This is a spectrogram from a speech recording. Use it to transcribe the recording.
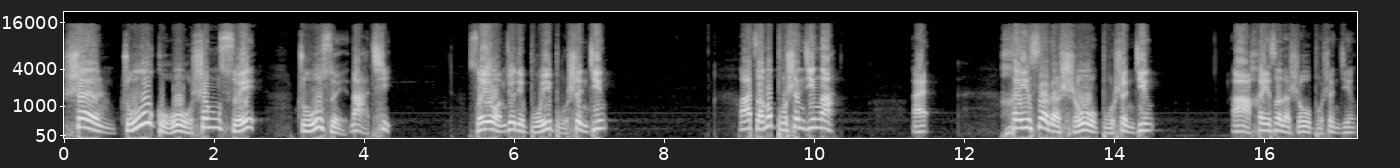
肾主骨生髓，主髓纳气，所以我们就得补一补肾精。啊，怎么补肾精啊？哎。黑色的食物补肾精，啊，黑色的食物补肾精，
